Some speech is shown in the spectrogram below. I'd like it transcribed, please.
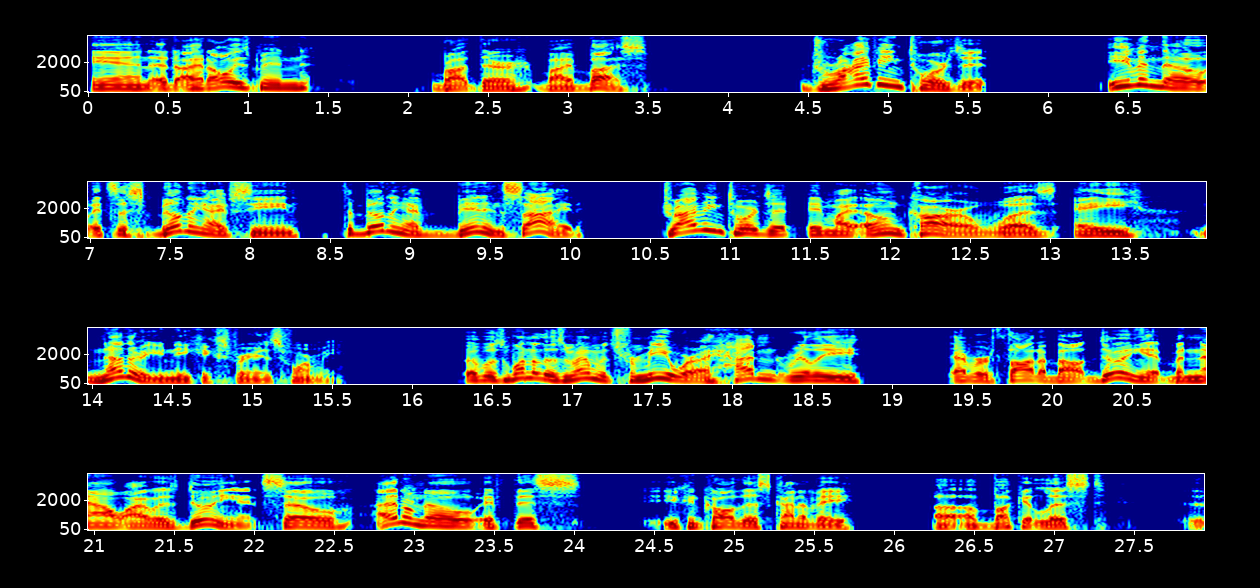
And it, I'd always been brought there by bus. Driving towards it, even though it's a building I've seen, it's a building I've been inside driving towards it in my own car was a, another unique experience for me. It was one of those moments for me where I hadn't really ever thought about doing it, but now I was doing it. So I don't know if this, you can call this kind of a, a bucket list uh,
